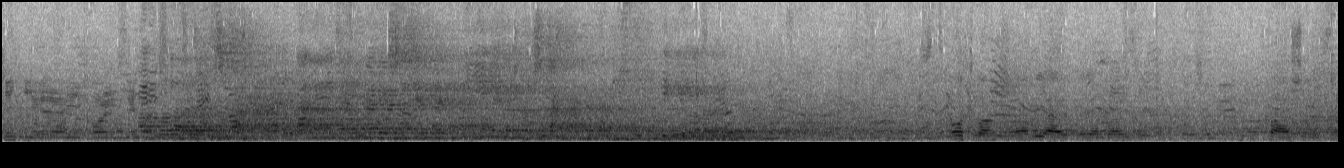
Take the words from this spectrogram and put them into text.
Dzięki, Nicole. Ott van a VR olyan fás része.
